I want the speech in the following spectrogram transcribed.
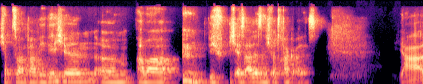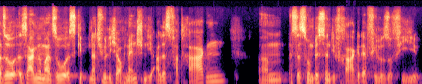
ich habe zwar ein paar Wehwehchen, ähm, aber ich, ich esse alles und ich vertrage alles. Ja, also sagen wir mal so, es gibt natürlich auch Menschen, die alles vertragen. Ähm, es ist so ein bisschen die Frage der Philosophie.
